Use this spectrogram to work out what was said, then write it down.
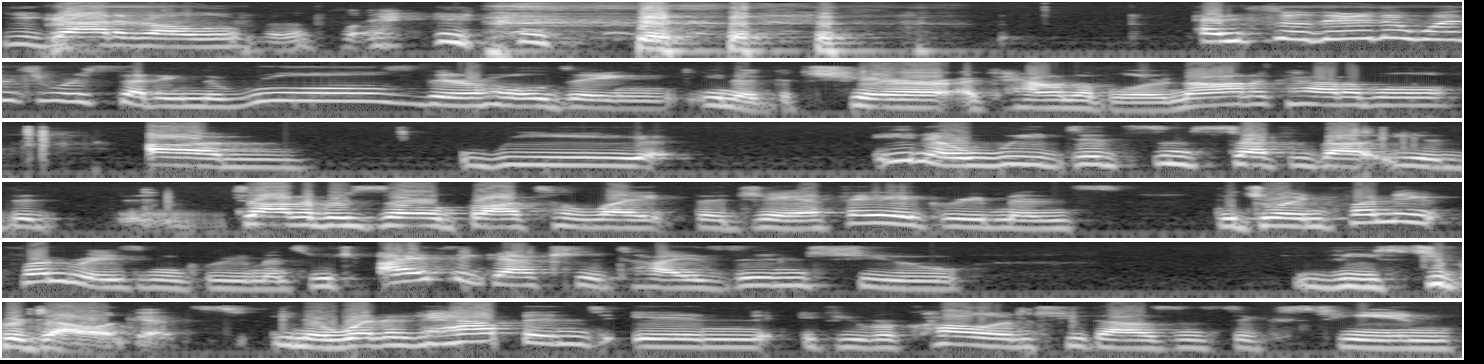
you got it all over the place. and so they're the ones who are setting the rules. They're holding, you know, the chair accountable or not accountable. Um, we, you know, we did some stuff about, you know, the, Donna Brazile brought to light the JFA agreements, the joint funding, fundraising agreements, which I think actually ties into the super delegates. You know, what had happened in, if you recall, in 2016,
